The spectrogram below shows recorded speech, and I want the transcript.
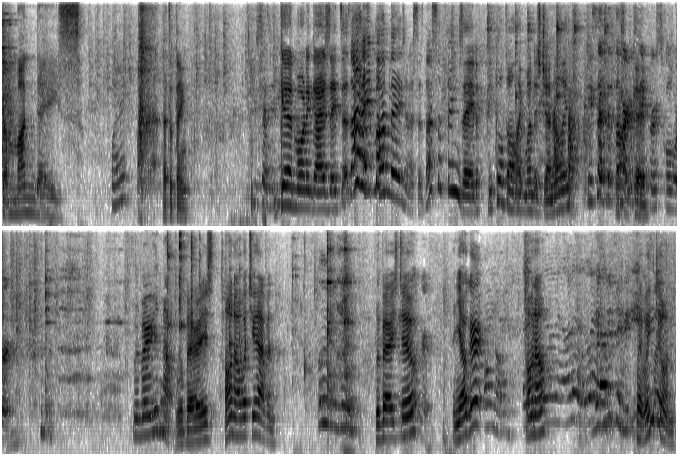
the Mondays. What? That's a thing. Says? Good morning, guys. Zayd says, I hate Mondays. And I says, that's the thing, Zayd. People don't like Mondays generally. He says it's the That's hardest okay. day for schoolwork. Blueberry and milk. Blueberries. Oh no, what you having? Blueberries too? Yogurt. And yogurt? Oh no. Oh no. He has anything to eat. Wait, what are you Like, doing?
